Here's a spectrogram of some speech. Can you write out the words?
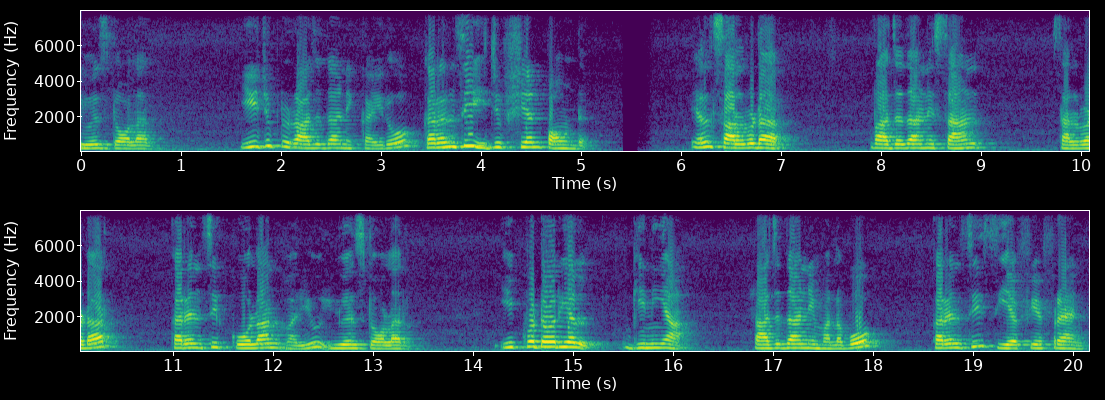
US dollar. Egypt రాజధాని Cairo currency Egyptian pound. El Salvador రాజధాని సాన్ సల్వడార్ కరెన్సీ కోలాన్ మరియు యుఎస్ డాలర్. ఈక్వటోరియల్ గినియా రాజధాని Malabo currency CFA franc.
